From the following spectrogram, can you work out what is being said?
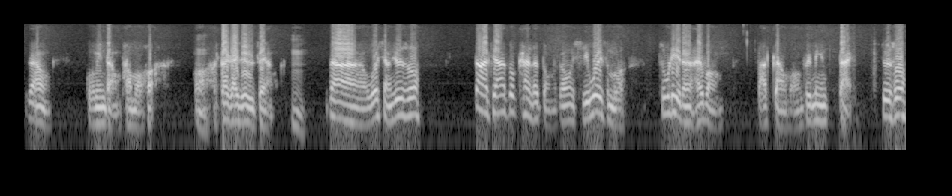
让。国民党泡沫化，哦，大概就是这样。嗯，那我想就是说，大家都看得懂的东西，为什么朱立人还往把党往这边带？就是说，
